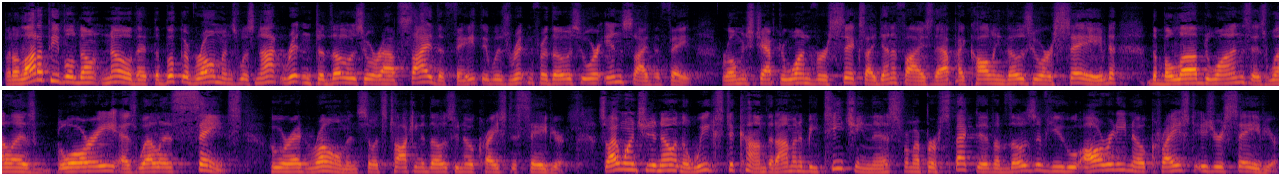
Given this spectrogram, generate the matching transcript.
But a lot of people don't know that the book of Romans was not written to those who are outside the faith. It was written for those who are inside the faith. Romans chapter 1 verse 6 identifies that by calling those who are saved the beloved ones as well as glory as well as saints who are at Rome. And so it's talking to those who know Christ as Savior. So I want you to know in the weeks to come that I'm going to be teaching this from a perspective of those of you who already know Christ is your Savior.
